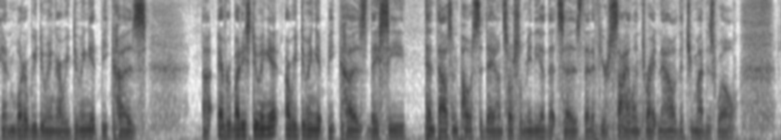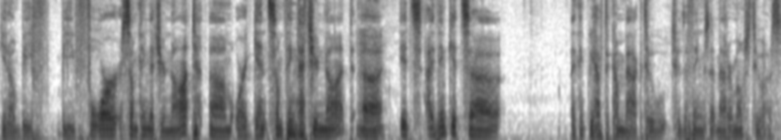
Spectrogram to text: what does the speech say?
And what are we doing? Are we doing it because uh, everybody's doing it? Are we doing it because they see 10,000 posts a day on social media that says that if you're silent right now, that you might as well, you know, be be for something that you're not, um, or against something that you're not. Uh, mm-hmm. Uh, it's. I think it's. Uh, I think we have to come back to to the things that matter most to us.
